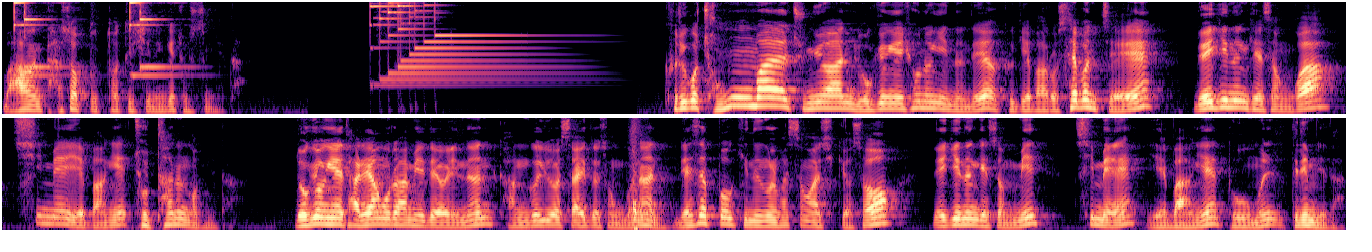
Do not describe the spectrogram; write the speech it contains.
45부터 드시는 게 좋습니다. 그리고 정말 중요한 요경의 효능이 있는데요. 그게 바로 세 번째, 뇌기능 개선과 치매 예방에 좋다는 겁니다. 녹용에 다량으로 함유되어 있는 강글리오사이드 성분은 뇌세포 기능을 활성화시켜서 뇌기능 개선 및 치매 예방에 도움을 드립니다.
